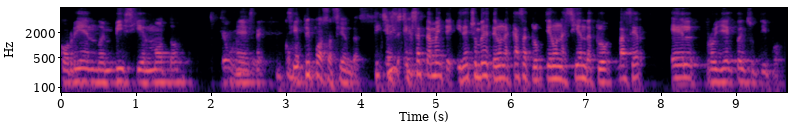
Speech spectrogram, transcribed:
corriendo, en bici, en moto. Este, Como tipos haciendas. Sí, exactamente. Y de hecho, en vez de tener una casa club, tiene una hacienda club. Va a ser el proyecto en su tipo.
